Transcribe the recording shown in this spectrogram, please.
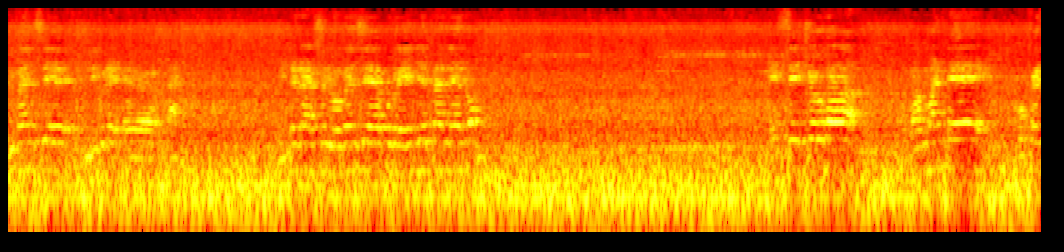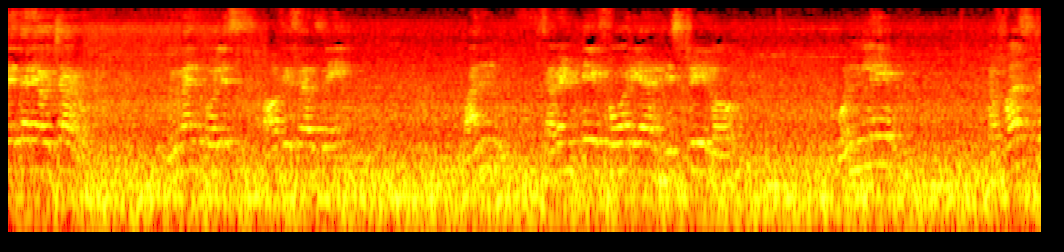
విమెన్స్ డే లిబరే ఇంటర్నేషనల్ ఉమెన్స్ డే అప్పుడు ఏం చెప్పాను నేను? ఎస్హెచ్ఓగా రమ్మంటే ఒకరిద్దరే వచ్చారు. విమెన్ పోలీస్ ఆఫీసర్స్ని వన్ సెవెంటీ ఫోర్ ఇయర్ హిస్టరీలో only the first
